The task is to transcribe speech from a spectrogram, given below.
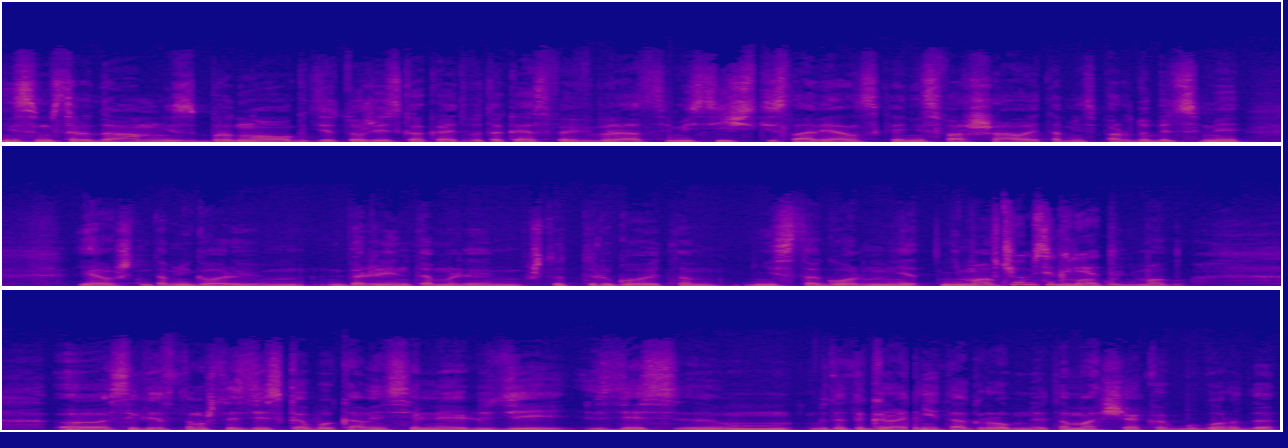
ни с Амстердамом, ни с Бруно, где тоже есть какая-то вот такая своя вибрация мистически славянская, ни с Варшавой, там, ни с Пардубицами. Я уж там не говорю Берлин там или что-то другое, там, ни Стокгольм. Нет, не могу. В чем Не секрет? могу, не могу. Э, Секрет в том, что здесь как бы камень сильнее людей. Здесь эм, вот это гранит огромный, это моща как бы города,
